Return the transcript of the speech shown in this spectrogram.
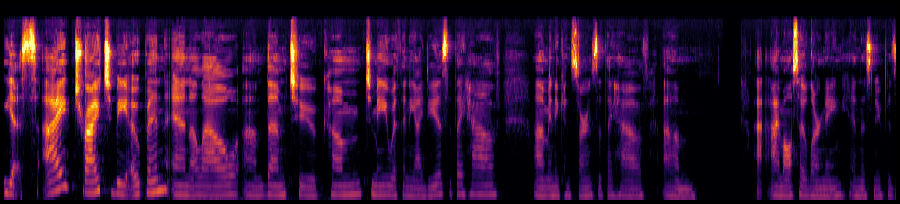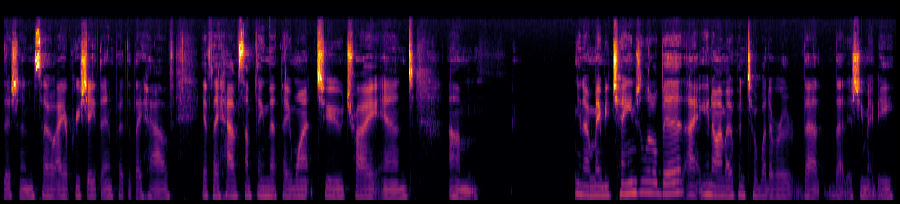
Yes, I try to be open and allow um, them to come to me with any ideas that they have, um, any concerns that they have. Um, I, I'm also learning in this new position, so I appreciate the input that they have. If they have something that they want to try and um, you know maybe change a little bit i you know i'm open to whatever that that issue may be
